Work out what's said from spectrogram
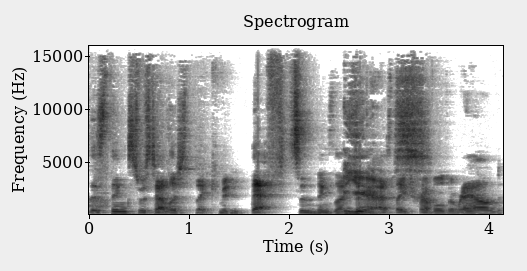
there's things to establish that they committed thefts and things like that as they travelled around.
